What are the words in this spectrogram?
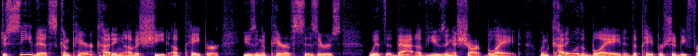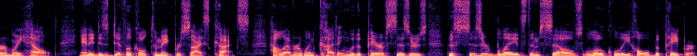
To see this, compare cutting of a sheet of paper using a pair of scissors with that of using a sharp blade. When cutting with a blade, the paper should be firmly held, and it is difficult to make precise cuts. However, when cutting with a pair of scissors, the scissor blades themselves locally hold the paper,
